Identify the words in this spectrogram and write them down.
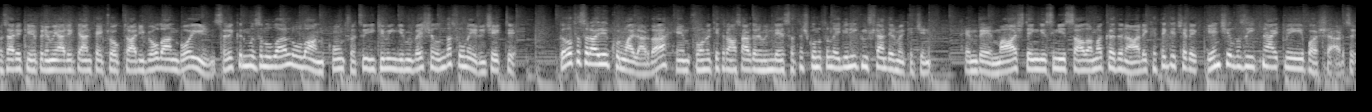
Özellikle Premier Lig'den pek çok talibi olan Boye'in Sarı Kırmızılılarla olan kontratı 2025 yılında sona erecekti. Galatasaraylı kurmaylarda hem sonraki transfer döneminde satış konusunu elini güçlendirmek için hem de maaş dengesini sağlamak adına harekete geçerek genç yıldızı ikna etmeyi başardı.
